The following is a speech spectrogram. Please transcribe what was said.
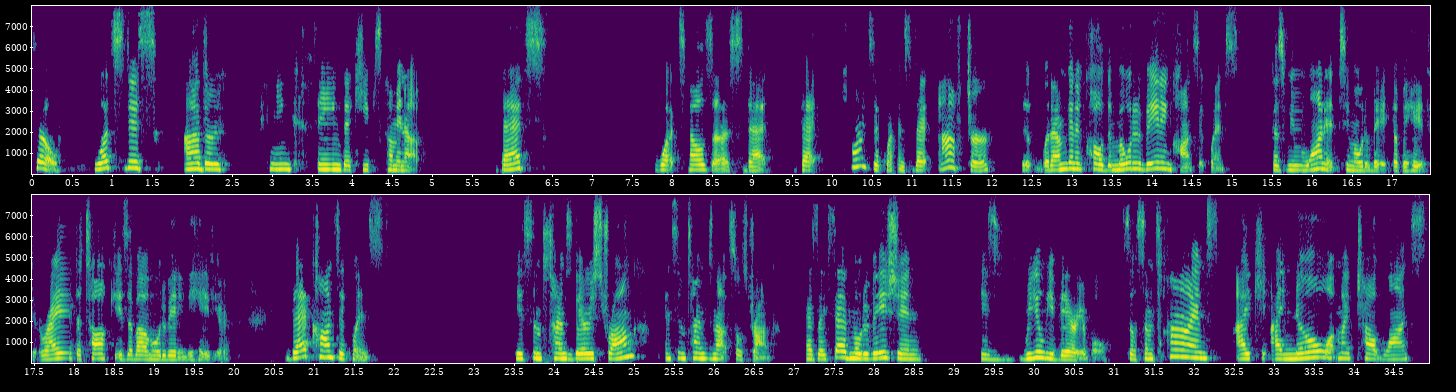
So what's this other pink thing that keeps coming up? That's what tells us that that consequence that after what I'm going to call the motivating consequence, because we want it to motivate the behavior, right? The talk is about motivating behavior. That consequence is sometimes very strong and sometimes not so strong. As I said, motivation is really variable. So sometimes I, I know what my child wants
